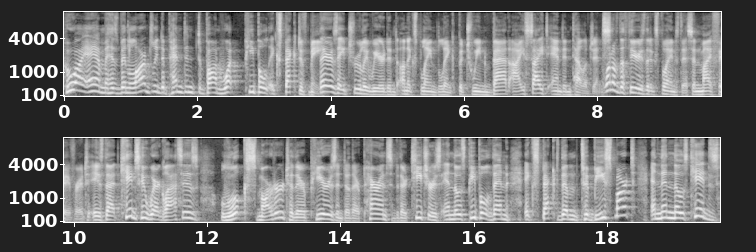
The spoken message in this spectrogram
who I am has been largely dependent upon what people expect of me. There is a truly weird and unexplained link between bad eyesight and intelligence. One of the theories that explains this, and my favorite, is that kids who wear glasses look smarter to their peers and to their parents and to their teachers, and those people then expect them to be smart, and then those kids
